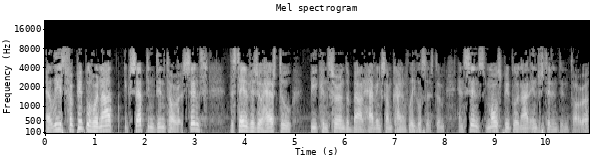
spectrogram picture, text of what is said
at least for people who are not accepting Din Torah. Since the state of Israel has to be concerned about having some kind of legal system, and since most people are not interested in Din Torah,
